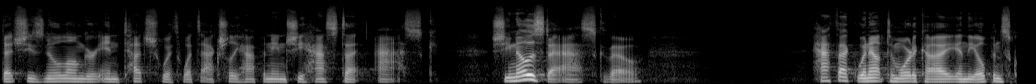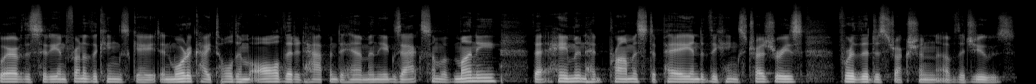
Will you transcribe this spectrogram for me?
that she's no longer in touch with what's actually happening. She has to ask. She knows to ask, though. Hathach went out to Mordecai in the open square of the city in front of the king's gate, and Mordecai told him all that had happened to him and the exact sum of money that Haman had promised to pay into the king's treasuries for the destruction of the Jews.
